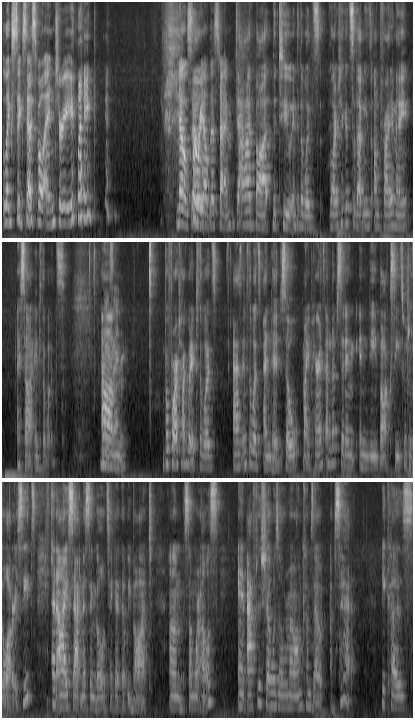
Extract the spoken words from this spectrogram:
like successful entry? Like, no, for real this time. Dad bought the two Into the Woods lottery tickets, so that means on Friday night I saw Into the Woods. Amazing. Um, before I talk about Into the Woods, as Into the Woods ended, so my parents ended up sitting in the box seats, which are the lottery seats, and I sat in a single ticket that we bought um, somewhere else. And after the show was over, my mom comes out upset because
